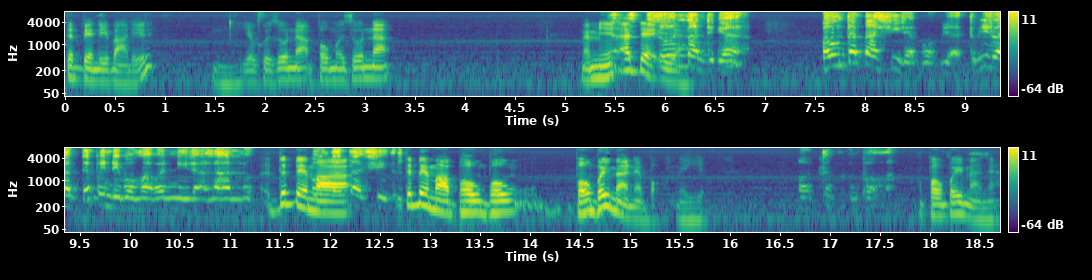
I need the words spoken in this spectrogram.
တက်ပင်နေပါလေယုတ်ကဇိုးနတ်ပုံမဇိုးနတ်မမြင်အပ်တဲ့အရာဆိုတတ်တယ်ဘုံတက်တက်ရှိတယ်ပေါ့ဗျာတပည့်တော်တစ်ပင်ဒီပေါ်မှာပဲနေတာလားလို့တစ်ပင်မှာတက်တက်ရှိတယ်တစ်ပင်မှာဘုံဘုံဘုံဗိမ့်မှန်နဲ့ပေါ့အမေကြီးဟုတ်တက်ပင်ပေါ်မှာဘုံဗိမ့်မှန်နဲ့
